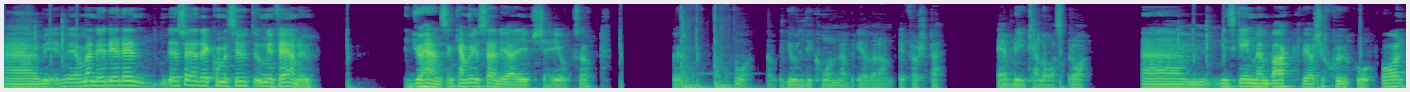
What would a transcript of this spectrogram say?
Uh, vi, ja, men det, det, det, det är så det kommer se ut ungefär nu. Johansen kan vi ju sälja i och för sig också. Så guldikonerna bredvid varandra i första. Det blir kalasbra. Um, vi ska in med en back, vi har 27k kvar.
